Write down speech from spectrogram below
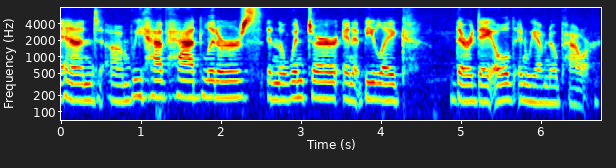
And um, we have had litters in the winter and it be like they're a day old and we have no power.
